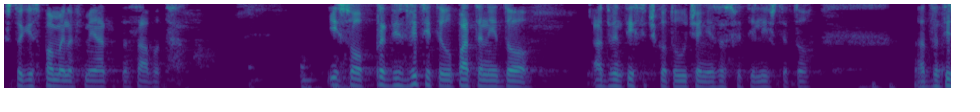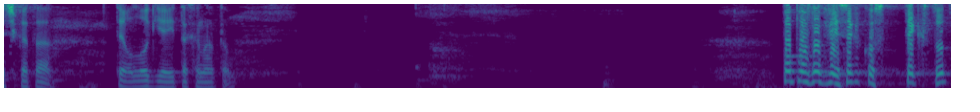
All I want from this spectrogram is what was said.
што ги споменав мејатата сабота. И со предизвиците упатени до адвентистичкото учење за светилиштето, адвентистичката теологија и така натаму. Попознат ви е секако текстот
